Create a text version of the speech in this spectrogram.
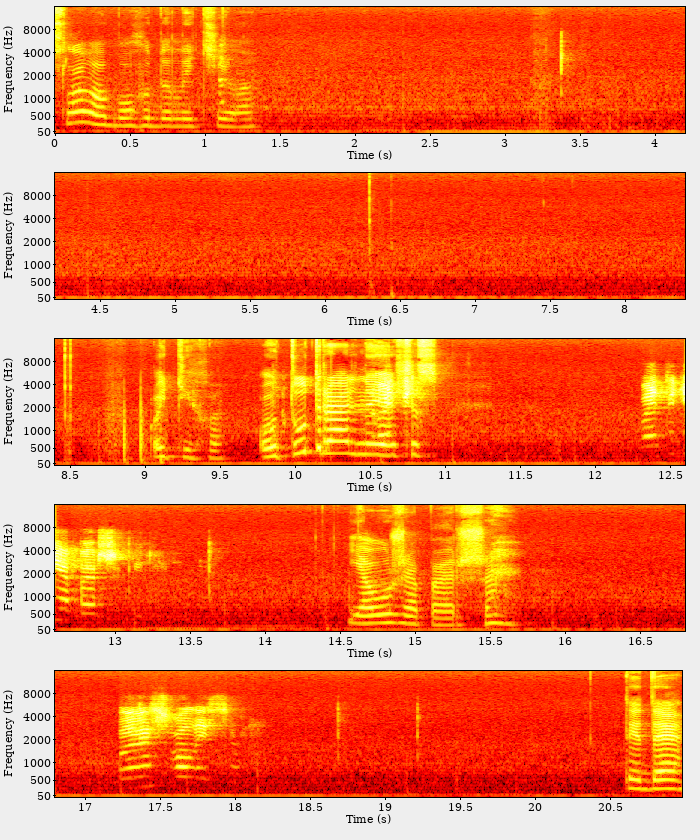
Слава Богу, долетіла. Ой, тихо. Отут реально я щас. Давай тоді я перший піду. Я уже перша. Коли свалися, Ти де?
